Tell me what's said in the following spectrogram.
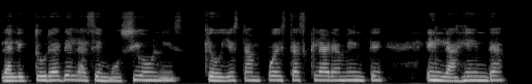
las lecturas de las emociones que hoy están puestas claramente en la agenda.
